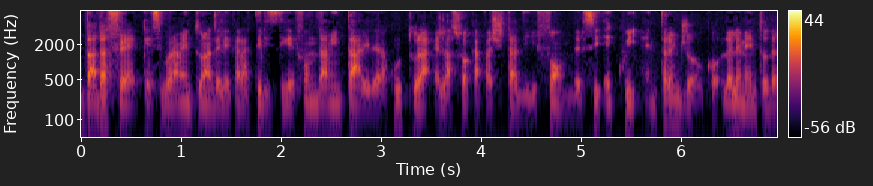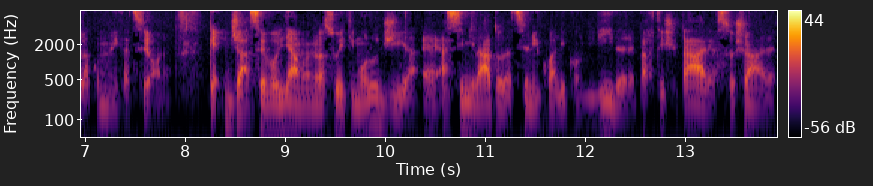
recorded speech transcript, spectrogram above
va da sé che sicuramente una delle caratteristiche fondamentali della cultura è la sua capacità di diffondersi e qui entra in gioco l'elemento della comunicazione, che già se vogliamo nella sua etimologia è assimilato ad azioni quali condividere, partecipare, associare.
